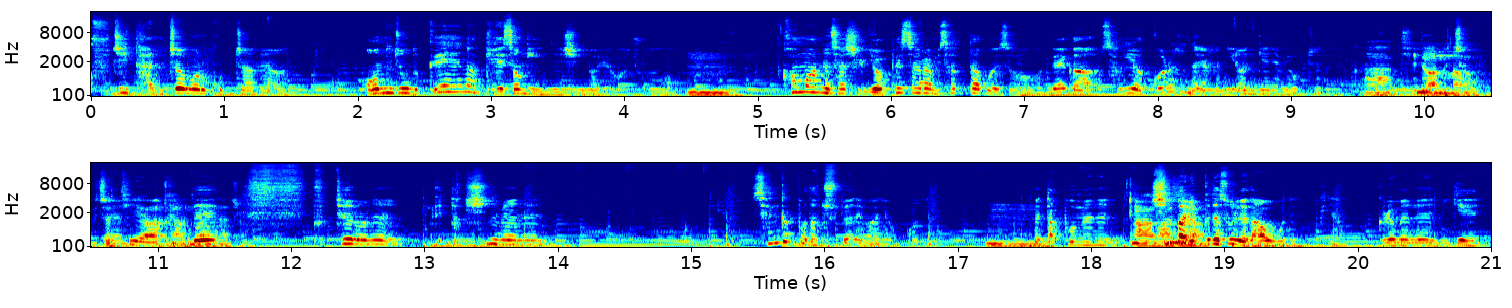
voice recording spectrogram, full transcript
굳이 단점으로 꼽자면 어느 정도 꽤나 개성이 있는 신발이어가지고 음. 커먼은 사실 옆에 사람이 샀다고 해서 내가 사기가 꺼려진다 약간 이런 개념이 없잖아요. 약간. 아 티도 안 그쵸, 나고. 그쵸 네. 티가 안 근데- 나긴 하죠. 부테로는 이렇게 딱 신으면은 생각보다 주변에 많이 없거든. 음. 딱 보면은 아, 신발. 이쁘다 소리가 나오거든. 그냥 그러면은 이게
